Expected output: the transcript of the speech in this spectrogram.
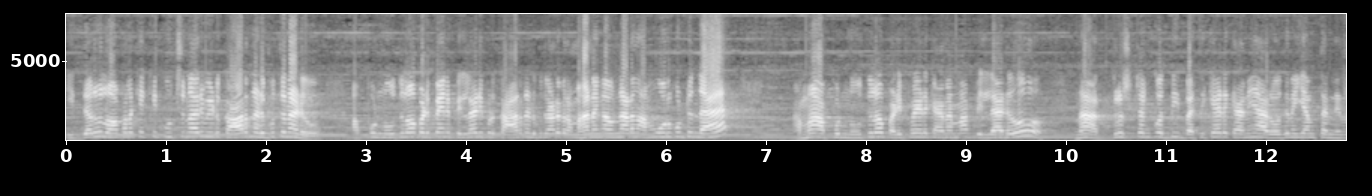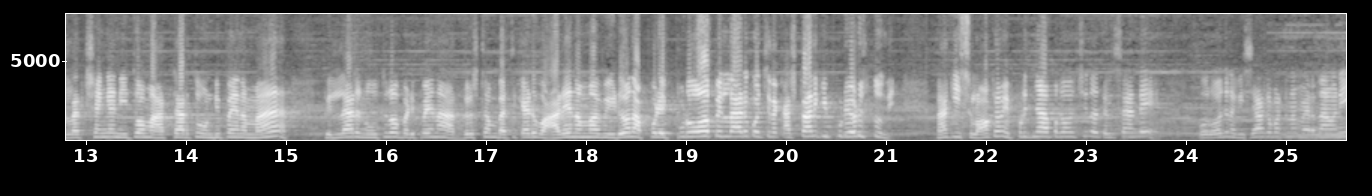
ఇద్దరు లోపలికెక్కి కూర్చున్నారు వీడు కారు నడుపుతున్నాడు. అప్పుడు నూతిలో పడిపోయిన పిల్లాడు ఇప్పుడు కారు నడుపుతున్నాడు బ్రహ్మాండంగా ఉన్నాడని అమ్మ ఊరుకుంటుందా? అమ్మ అప్పుడు నూతిలో పడిపోయాడు కానమ్మా పిల్లాడు. నా అదృష్టం కొద్దీ బతికాడు కానీ ఆ రోజున ఎంత నిర్లక్ష్యంగా నీతో మాట్లాడుతూ ఉండిపోయానమ్మా. పిల్లాడు నూతిలో పడిపోయిన అదృష్టం బతికాడు వాడేనమ్మా వీడు అని అప్పుడు ఎప్పుడో పిల్లాడికి వచ్చిన కష్టానికి ఇప్పుడు ఏడుస్తుంది. నాకు ఈ శ్లోకం ఎప్పుడు జ్ఞాపకం వచ్చిందో తెలుసా అండి? ఓ రోజున విశాఖపట్నం పెడదామని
